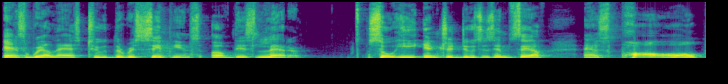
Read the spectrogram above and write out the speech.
as well as to the recipients of this letter. So he introduces himself as Paul,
